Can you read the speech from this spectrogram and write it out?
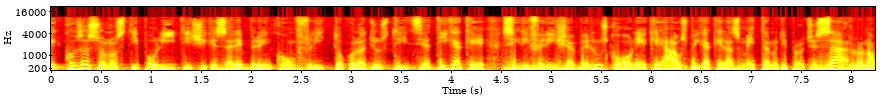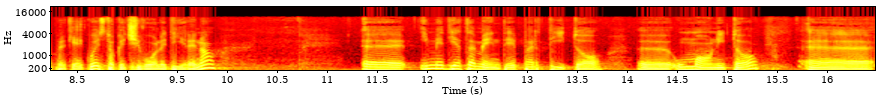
che cosa sono sti politici che sarebbero in conflitto con la giustizia? Dica che si riferisce a Berlusconi e che auspica che la smettano di processarlo, no? perché è questo che ci vuole dire. No? Eh, immediatamente è partito eh, un monito eh,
